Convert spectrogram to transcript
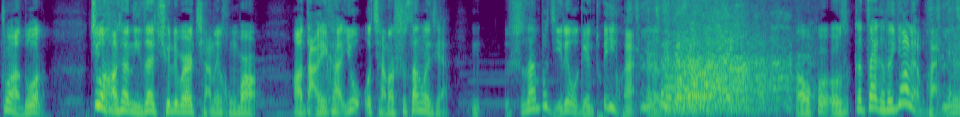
重要多了。就好像你在群里边抢那个红包啊，打开一看，哟，我抢到十三块钱，嗯，十三不吉利，我给人退一块，哦，或我再给他要两块，对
